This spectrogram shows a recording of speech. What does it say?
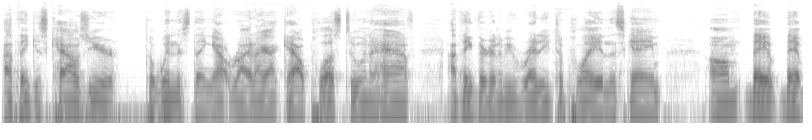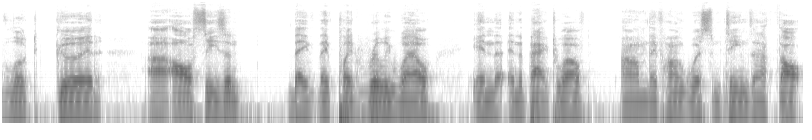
I think is Cal's year to win this thing outright. I got Cal plus two and a half. I think they're going to be ready to play in this game. Um, they have they have looked good uh, all season. They've they've played really well in the in the Pac-12. Um, they've hung with some teams that I thought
